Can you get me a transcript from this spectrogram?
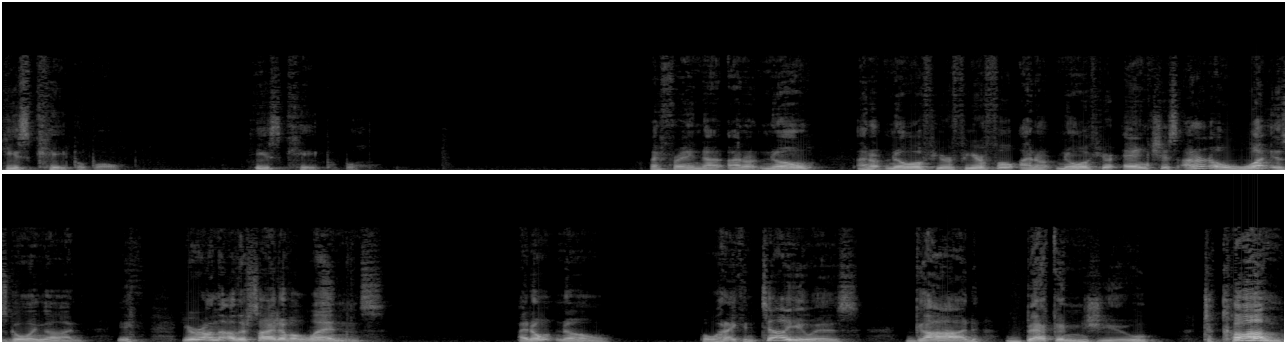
He's capable. He's capable. My friend, I, I, don't know. I don't know if you're fearful. I don't know if you're anxious. I don't know what is going on. You're on the other side of a lens. I don't know. But what I can tell you is God beckons you to come.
